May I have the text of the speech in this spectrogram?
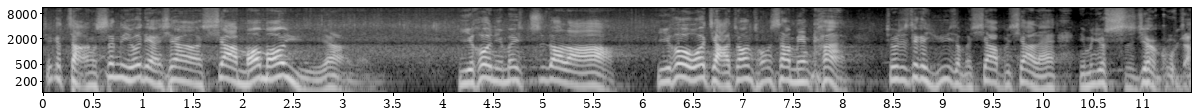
这个掌声有点像下毛毛雨一样的。以后你们知道了啊！以后我假装从上面看，就是这个雨怎么下不下来，你们就使劲鼓掌。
